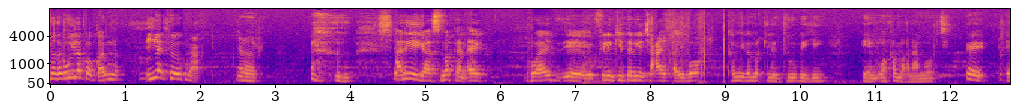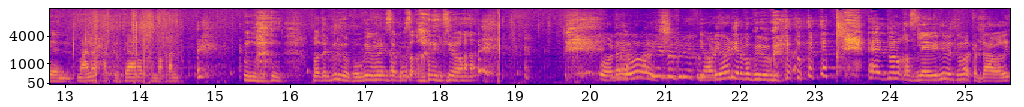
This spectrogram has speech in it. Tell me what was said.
Madar wiila gogoymuna ciyaalkii og maca. Anigaygaas markaan eeg riwaayad eh, filinkii daniya jacayl qaybo. Kamida markii la duubayay een, waan ka maqnaa moogti. Maalin waxaa jirta anoo ka maqan. Madar guriga kuugu imanaysaa ku soo qabanaysa maaha yarba guriga aad qasleebay marka daawaday.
